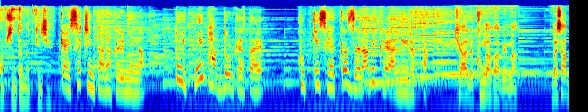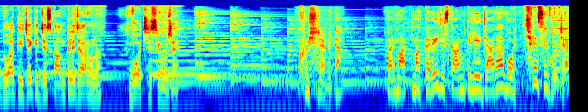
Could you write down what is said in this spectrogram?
आप चिंता मत कीजिए। कैसे चिंता ना करे मुन्ना? तू इतनी भागदौड़ करता है। खुद की सेहत का जरा भी ख्याल नहीं रखता। ख्याल रखूँगा भाभी माँ। बस आप दुआ कीजिए कि जिस काम के लिए जा रहा हूँ ना वो अच्छे से हो जाए। खुश रह बेटा। परमात्मा करे जिस काम के लिए जा रहा है वो अच्छे से हो जाए।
